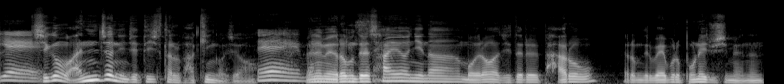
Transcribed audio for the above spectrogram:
예. 지금 완전 이제 디지털로 바뀐 거죠. 네, 왜냐면 여러분들의. 사연이나 뭐 여러 가지들을 바로 여러분들이 웹으로 보내주시면은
